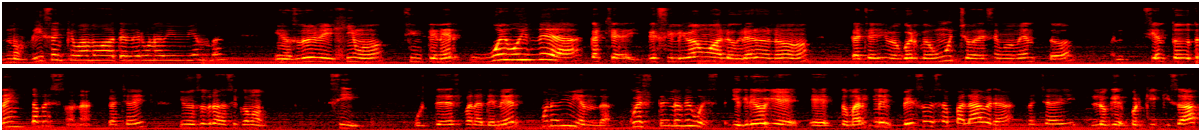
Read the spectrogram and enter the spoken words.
nos dicen que vamos a tener una vivienda, y nosotros le dijimos, sin tener huevo idea, ¿cachai? De si lo íbamos a lograr o no, ¿cachai? Me acuerdo mucho de ese momento, 130 personas, ¿cachai? Y nosotros así como, sí, ustedes van a tener una vivienda, cueste lo que cueste. Yo creo que eh, tomarle el peso a esa palabra, ¿cachai? Lo que, porque quizás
